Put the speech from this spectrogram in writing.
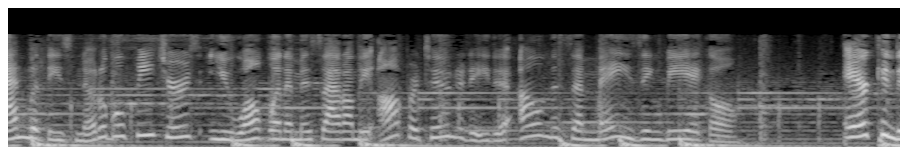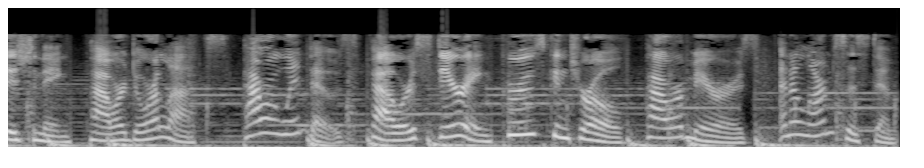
And with these notable features, you won't want to miss out on the opportunity to own this amazing vehicle. Air conditioning, power door locks, power windows, power steering, cruise control, power mirrors, an alarm system,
